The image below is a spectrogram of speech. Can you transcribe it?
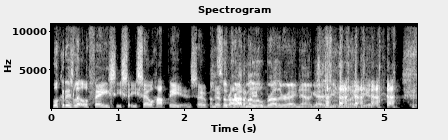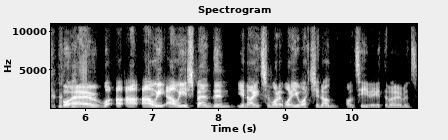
Look at his little face. He's he's so happy and so. I'm so, so proud, proud of my little brother right now, guys. You have no idea. but uh, what, how, how, are we, how are you spending your nights and what, what are you watching on, on TV at the moment?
